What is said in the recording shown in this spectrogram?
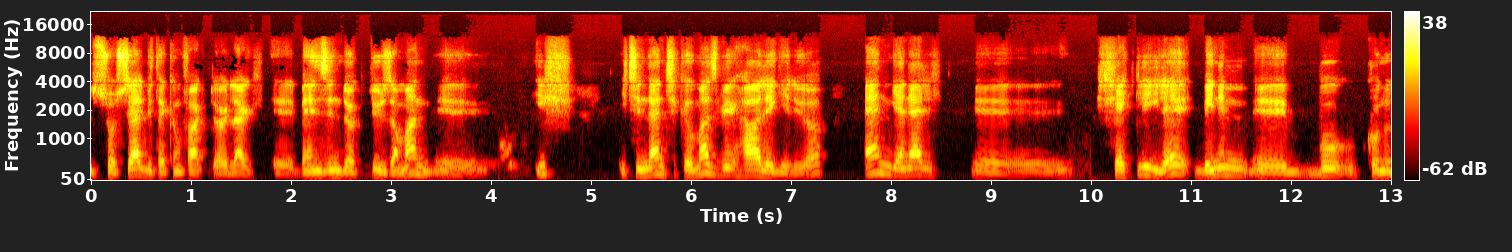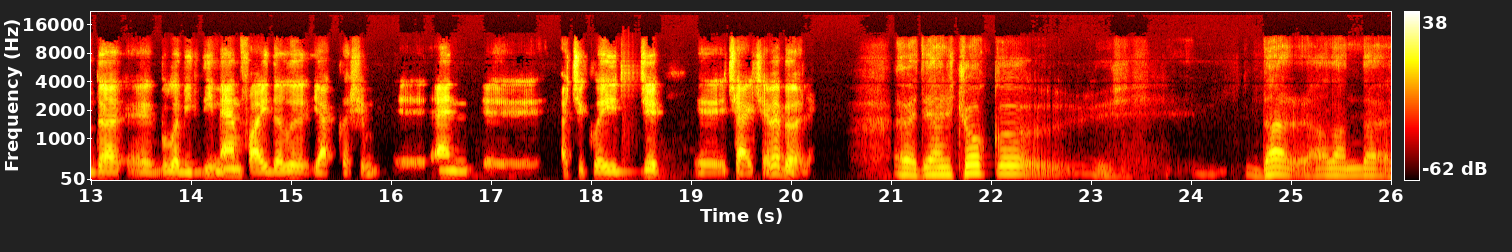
sosyal bir takım faktörler e, benzin döktüğü zaman e, iş içinden çıkılmaz bir hale geliyor. En genel e, şekliyle benim e, bu konuda e, bulabildiğim en faydalı yaklaşım, e, en e, açıklayıcı e, çerçeve böyle. Evet yani çok e, dar alanda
